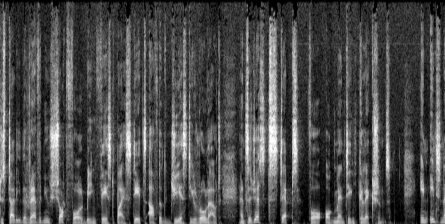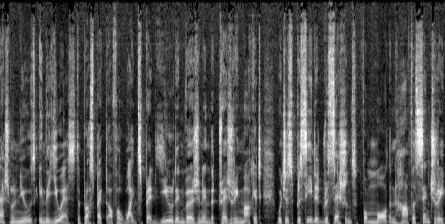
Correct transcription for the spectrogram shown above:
to study the revenue shortfall being faced by states after the GST rollout and suggest steps for augmenting collections. In international news, in the US, the prospect of a widespread yield inversion in the Treasury market, which has preceded recessions for more than half a century,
